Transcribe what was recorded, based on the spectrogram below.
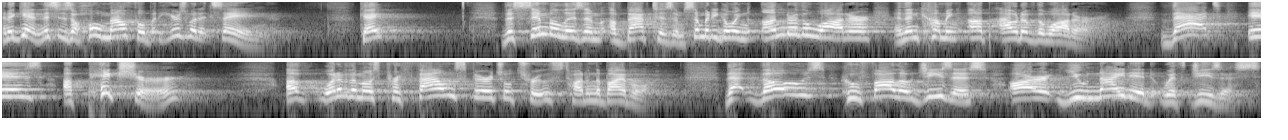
And again, this is a whole mouthful, but here's what it's saying. Okay? The symbolism of baptism, somebody going under the water and then coming up out of the water, that is a picture of one of the most profound spiritual truths taught in the Bible that those who follow Jesus are united with Jesus.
